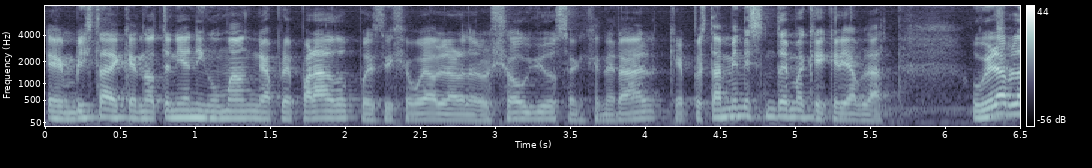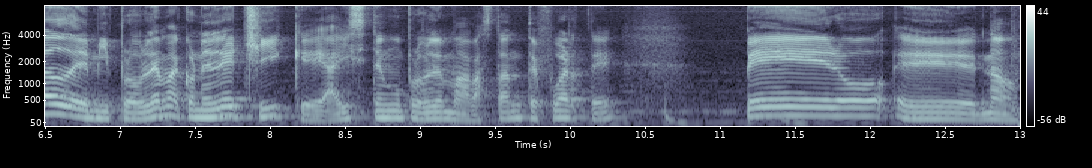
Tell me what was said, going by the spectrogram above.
en vista de que no tenía ningún manga preparado, pues dije voy a hablar de los shoujos en general, que pues también es un tema que quería hablar. Hubiera hablado de mi problema con el Echi, que ahí sí tengo un problema bastante fuerte, pero eh, no,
